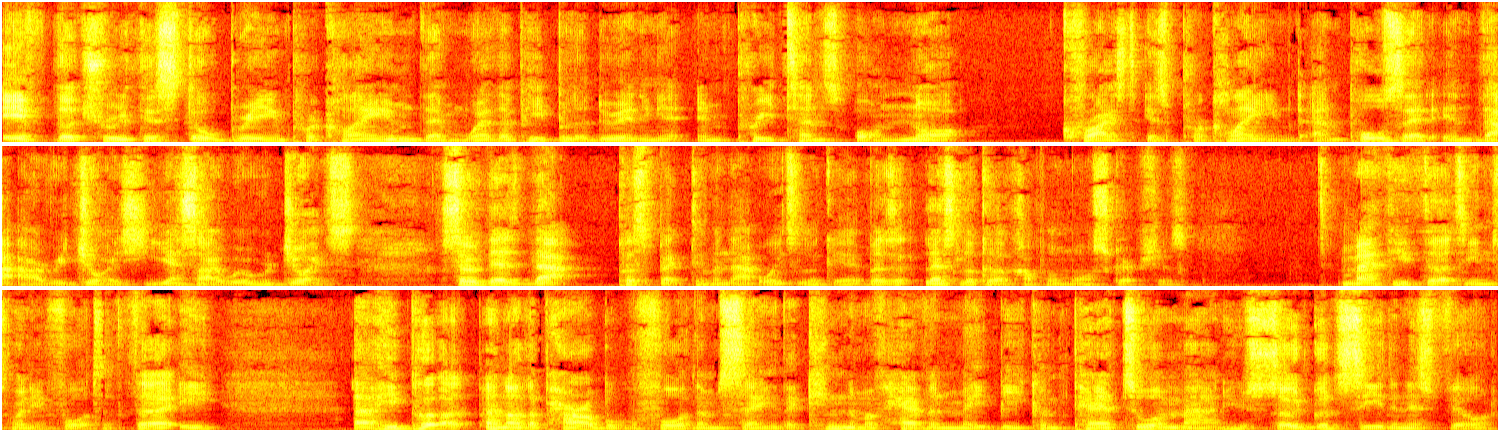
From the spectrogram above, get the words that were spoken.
if the truth is still being proclaimed, then whether people are doing it in pretense or not, Christ is proclaimed. And Paul said, In that I rejoice, yes, I will rejoice. So there's that perspective and that way to look at it. But let's look at a couple more scriptures. Matthew 13, 24 to 30. Uh, he put another parable before them, saying, The kingdom of heaven may be compared to a man who sowed good seed in his field.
